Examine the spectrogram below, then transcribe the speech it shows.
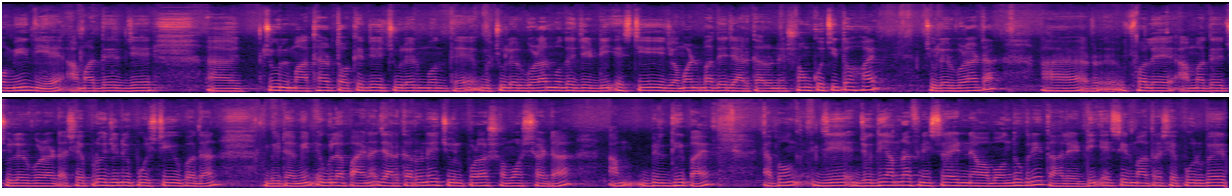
কমিয়ে দিয়ে আমাদের যে চুল, মাথার ত্বকের যে চুলের মধ্যে, চুলের গোড়ার মধ্যে যে ডিএসটি জমাট বাঁধে, যার কারণে সংকুচিত হয় চুলের গোড়াটা, আর ফলে আমাদের চুলের গোড়াটা, সে প্রয়োজনীয় পুষ্টি উপাদান, ভিটামিন এগুলা পায় না, যার কারণে চুল পড়ার সমস্যাটা বৃদ্ধি পায়। এবং যে, যদি আমরা ফিনিস্টারাইড নেওয়া বন্ধ করি, তাহলে ডিএসটির মাত্রা সে পূর্বের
